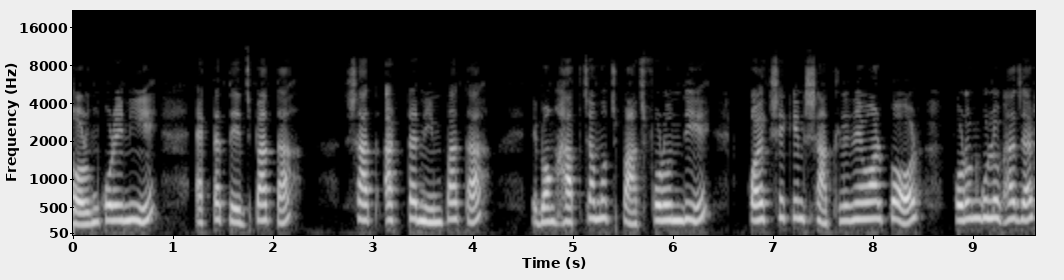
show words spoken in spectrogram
গরম করে নিয়ে একটা তেজপাতা, সাত আটটা নিম পাতা এবং হাফ চামচ পাঁচ ফোড়ন দিয়ে কয়েক সেকেন্ড সাঁতলে নেওয়ার পর ফোড়নগুলো ভাজার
